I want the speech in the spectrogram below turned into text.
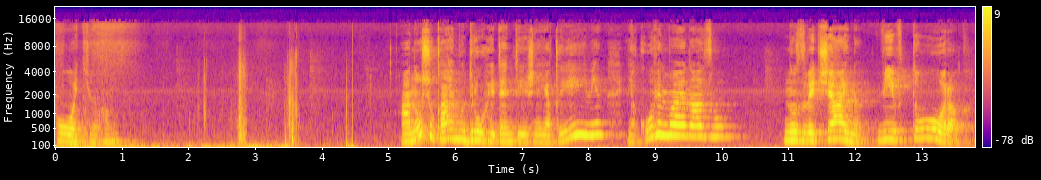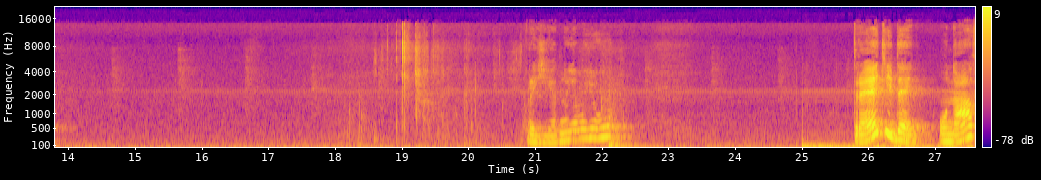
потягу. Ану, шукаємо другий день тижня. Який він? Яку він має назву? Ну, звичайно, вівторок. Приєднуємо його. Третій день у нас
